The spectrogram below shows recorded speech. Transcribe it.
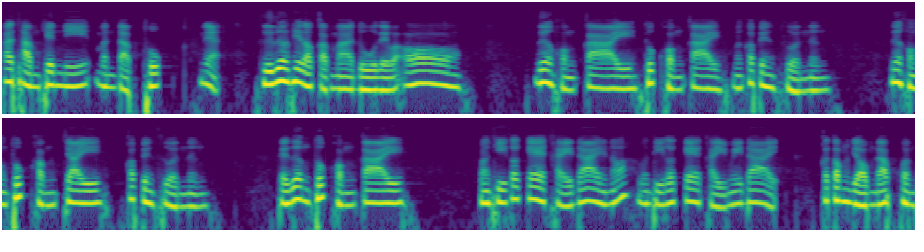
ถ้าทำเช่นนี้มันดับทุกข์เนี่ย คือเรื่องที่เรากลับมาดูเลยว่าอ๋อเรื่องของกายทุกข์ของกายมันก็เป็นส่วนหนึ่ง เรื่องของทุกข์ของใจก็เป็นส่วนหนึ่ง แต่เรื่องทุกข์ของกาย บางทีก็แก้ไขได้เนาะบางทีก็แก้ไขไม่ได้ ก็ต้องยอมรับความ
